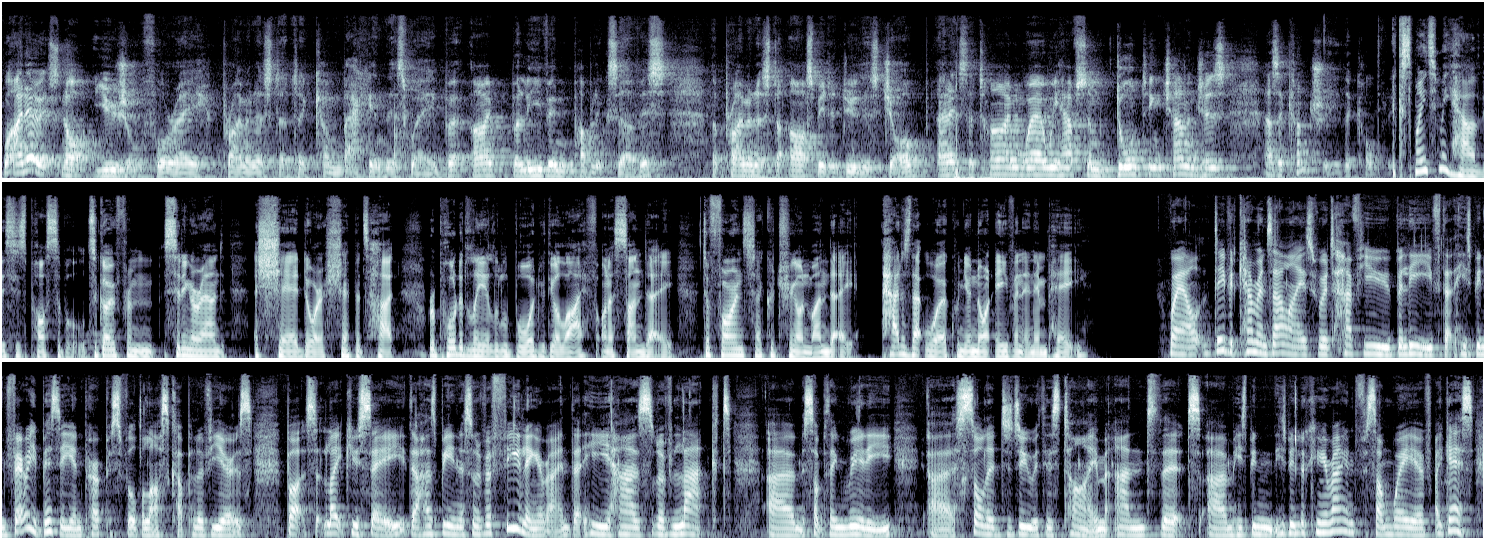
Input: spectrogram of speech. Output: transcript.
Well, I know it's not usual for a Prime Minister to come back in this way, but I believe in public service. The Prime Minister asked me to do this job, and it's a time where we have some daunting challenges as a country. The. Explain to me how this is possible to go from sitting around a shed or a shepherd's hut, reportedly a little bored with your life on a Sunday, to Foreign Secretary on Monday. How does that work when you're not even an MP? Well, David Cameron's allies would have you believe that he's been very busy and purposeful the last couple of years. But like you say, there has been a sort of a feeling around that he has sort of lacked um, something really uh, solid to do with his time, and that um, he's been he's been looking around for some way of, I guess,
